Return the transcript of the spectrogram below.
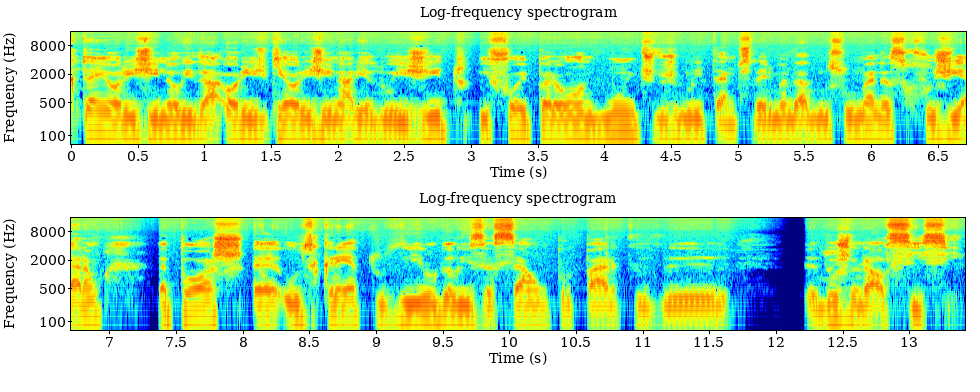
que tem originalidade, que é originária do Egito e foi para onde muitos dos militantes da Irmandade Muçulmana se refugiaram após uh, o decreto de ilegalização por parte de, uh, do general Sisi,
